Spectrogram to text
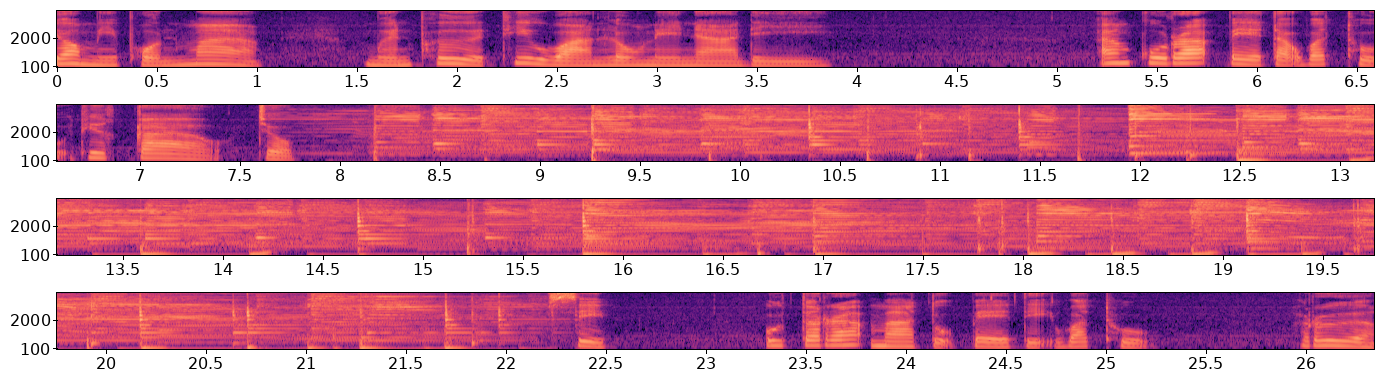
ย่อมมีผลมาก เหมือนพืชที่หวานลงในนาดี อังกุระเปตวัตถุที่ 9 จบ 10. อุตรมาตุเปติวัตถุ เรื่อง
